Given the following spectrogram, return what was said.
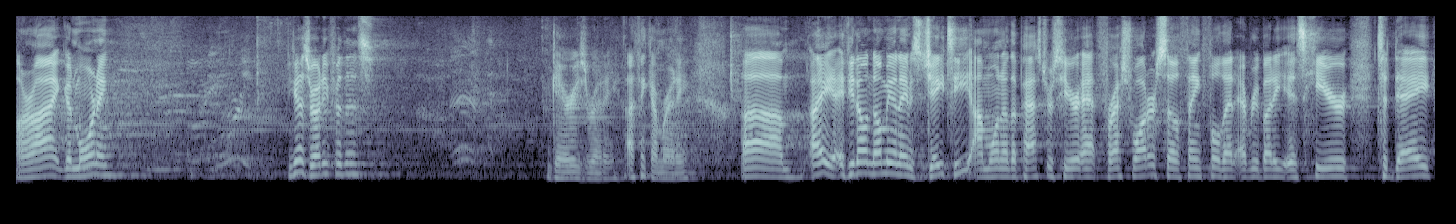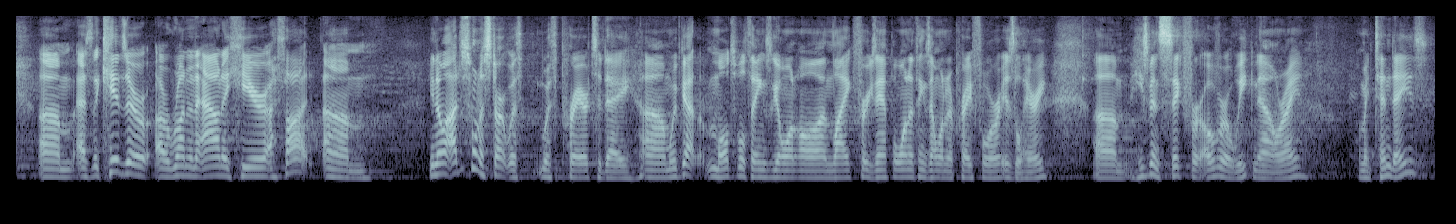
All right, good morning. You guys ready for this? Gary's ready. I think I'm ready. Um, hey, if you don't know me, my name is JT. I'm one of the pastors here at Freshwater. So thankful that everybody is here today. Um, as the kids are, are, running out of here, I thought, um, you know, I just want to start with, with prayer today. Um, we've got multiple things going on. Like, for example, one of the things I want to pray for is Larry. Um, he's been sick for over a week now, right? I mean, 10 days?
